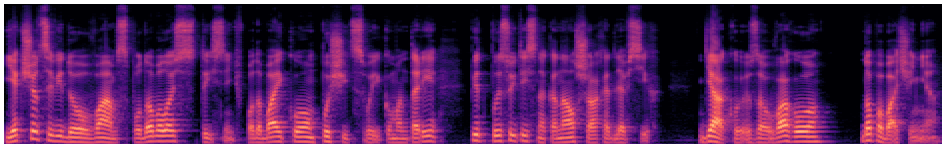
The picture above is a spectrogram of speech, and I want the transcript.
Якщо це відео вам сподобалось, тисніть вподобайку, пишіть свої коментарі, підписуйтесь на канал Шахи для всіх. Дякую за увагу. До побачення.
